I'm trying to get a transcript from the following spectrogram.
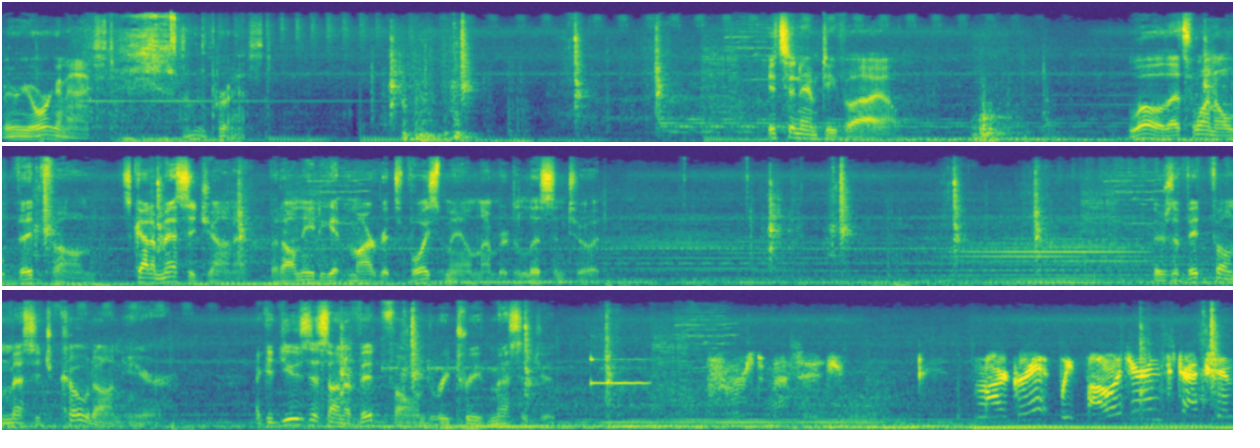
very organized. I'm impressed. It's an empty vial. Whoa, that's one old vid phone. It's got a message on it, but I'll need to get Margaret's voicemail number to listen to it. There's a VidPhone message code on here. I could use this on a VidPhone to retrieve messages. Followed your instructions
